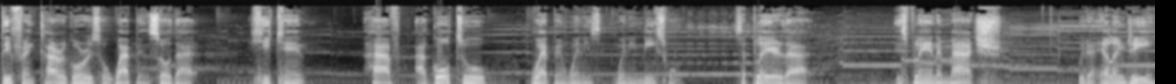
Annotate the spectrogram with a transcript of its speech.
different categories of weapons so that he can have a go-to weapon when he's when he needs one. It's a player that is playing a match with an LMG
